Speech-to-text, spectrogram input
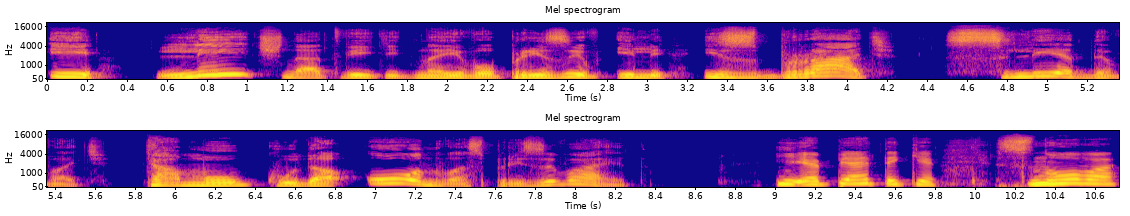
И лично ответить на его призыв или избрать, следовать тому, куда он вас призывает. И опять-таки, снова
